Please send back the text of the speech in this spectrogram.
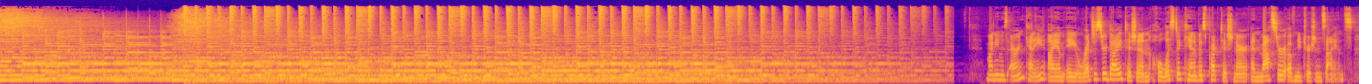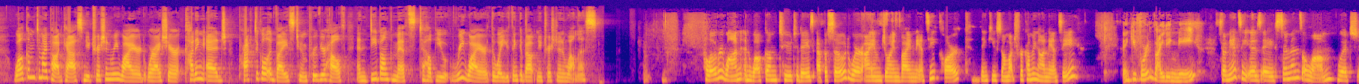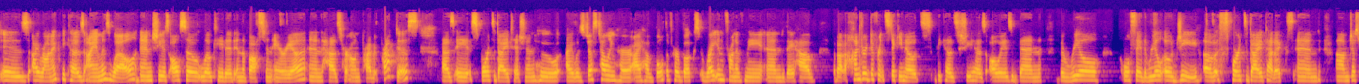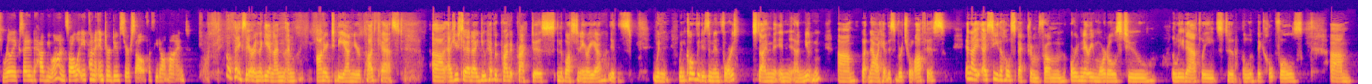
My name is Erin Kenny. I am a registered dietitian, holistic cannabis practitioner, and master of nutrition science. Welcome to my podcast, Nutrition Rewired, where I share cutting edge, practical advice to improve your health and debunk myths to help you rewire the way you think about nutrition and wellness. Hello, everyone, and welcome to today's episode where I am joined by Nancy Clark. Thank you so much for coming on, Nancy. Thank you for inviting me. So, Nancy is a Simmons alum, which is ironic because I am as well. And she is also located in the Boston area and has her own private practice as a sports dietitian who I was just telling her I have both of her books right in front of me and they have about a hundred different sticky notes because she has always been the real we'll say the real OG of sports dietetics, and um, just really excited to have you on. So I'll let you kind of introduce yourself if you don't mind. Oh, thanks, Erin. Again, I'm I'm honored to be on your podcast. Uh, as you said, I do have a private practice in the Boston area. It's when when COVID isn't enforced. I'm in uh, Newton, um, but now I have this virtual office, and I, I see the whole spectrum from ordinary mortals to elite athletes to Olympic hopefuls. Um,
